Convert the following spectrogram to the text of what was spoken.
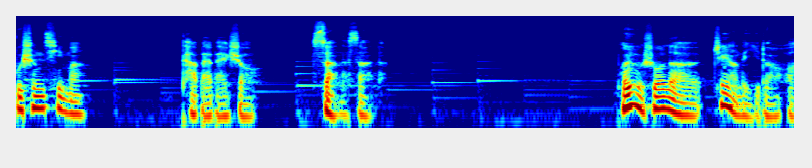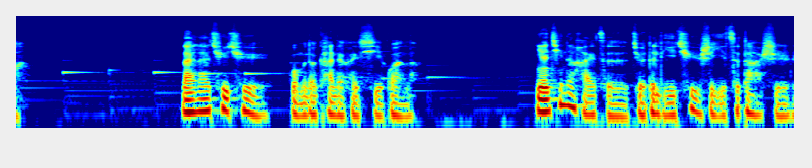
不生气吗？他摆摆手，算了算了。朋友说了这样的一段话：来来去去，我们都看得很习惯了。年轻的孩子觉得离去是一次大事，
